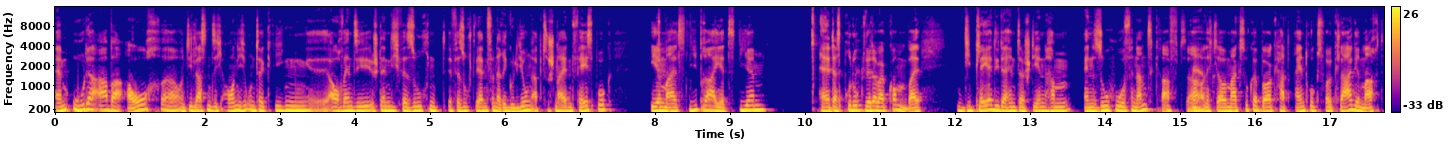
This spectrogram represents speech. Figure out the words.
Ähm, oder aber auch, äh, und die lassen sich auch nicht unterkriegen, äh, auch wenn sie ständig versuchen, äh, versucht werden, von der Regulierung abzuschneiden, Facebook, ehemals Libra, jetzt Diem. Äh, das Produkt wird aber kommen, weil die Player, die dahinter stehen, haben eine so hohe Finanzkraft. Ja? Und ich glaube, Mark Zuckerberg hat eindrucksvoll klar gemacht,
